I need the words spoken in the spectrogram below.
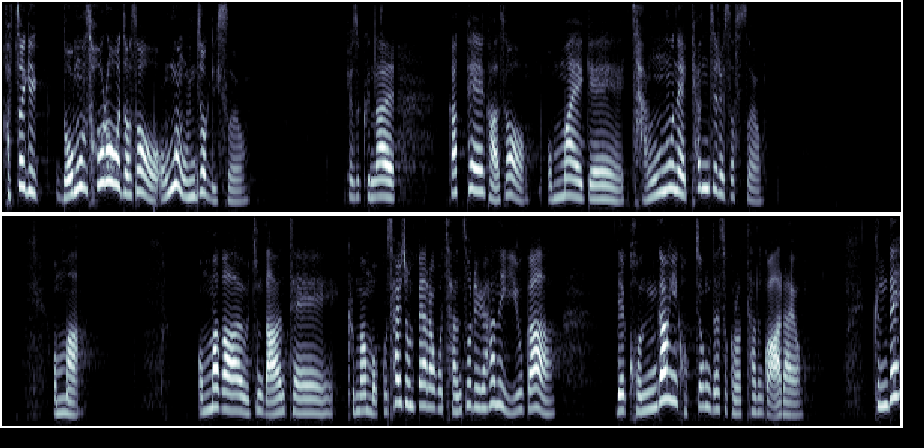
갑자기 너무 서러워져서 엉엉 운 적이 있어요. 그래서 그날 카페에 가서 엄마에게 장문의 편지를 썼어요. 엄마, 엄마가 요즘 나한테 그만 먹고 살 좀 빼라고 잔소리를 하는 이유가 내 건강이 걱정돼서 그렇다는 거 알아요. 근데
